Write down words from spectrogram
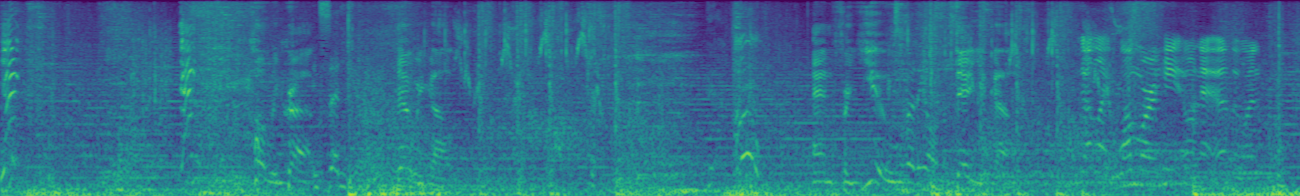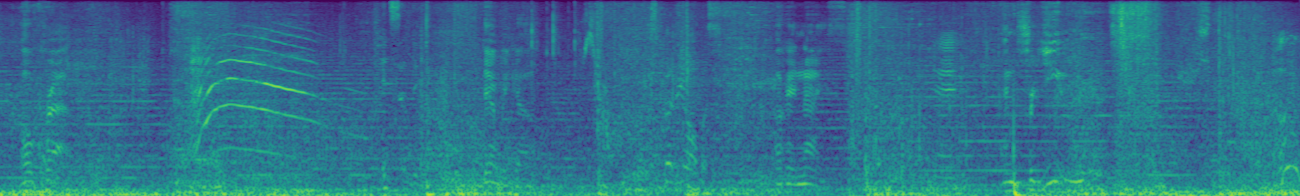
Yikes! Yikes! Holy crap. Incendio. There we go. And for you, there you go. Got like one more hit on that other one. Oh crap. Ah! Incendio. There we go. Okay, nice. Okay. And for you, Ooh.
